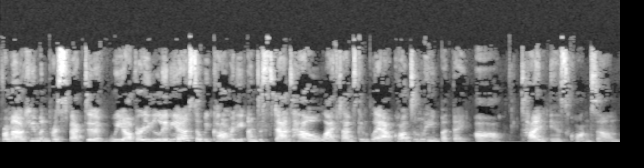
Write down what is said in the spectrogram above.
from our human perspective we are very linear so we can't really understand how lifetimes can play out quantumly but they are time is quantum.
